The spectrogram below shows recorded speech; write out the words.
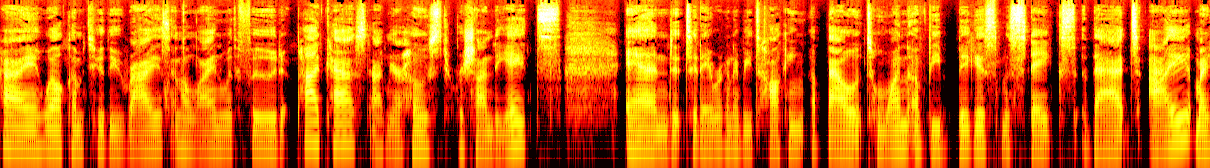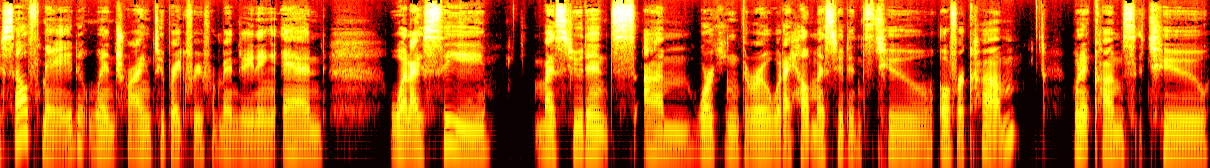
Hi, welcome to the Rise and Align with Food podcast. I'm your host, Rashonda Yates. And today we're going to be talking about one of the biggest mistakes that I myself made when trying to break free from binge eating and what I see my students um, working through, what I help my students to overcome when it comes to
